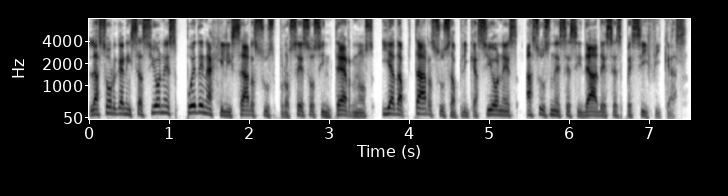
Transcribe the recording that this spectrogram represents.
las organizaciones pueden agilizar sus procesos internos y adaptar sus aplicaciones a sus necesidades específicas.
